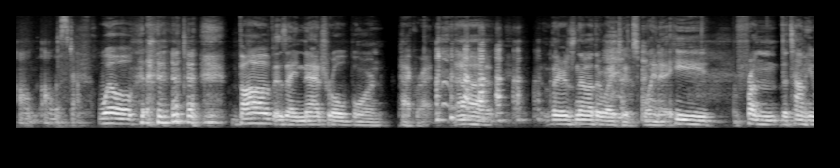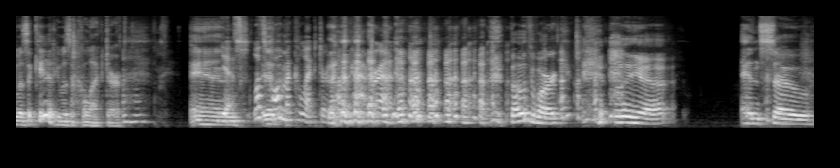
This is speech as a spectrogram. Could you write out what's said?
all, all this stuff? Well, Bob is a natural born pack rat. Uh, there's no other way to explain it. He, from the time he was a kid, he was a collector. And Uh-huh. Yes, let's it- call him a collector, not a pack both work. Uh, and so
